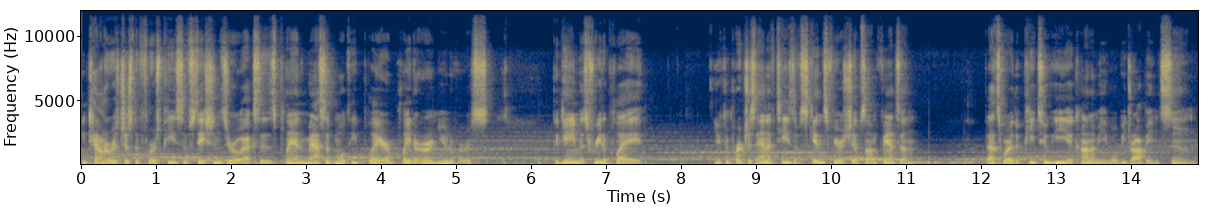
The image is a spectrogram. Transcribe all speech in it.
Encounter is just the first piece of Station Zero X's planned massive multiplayer play-to-earn universe. The game is free to play. You can purchase NFTs of skins for your ships on Phantom, that's where the P2E economy will be dropping soon.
